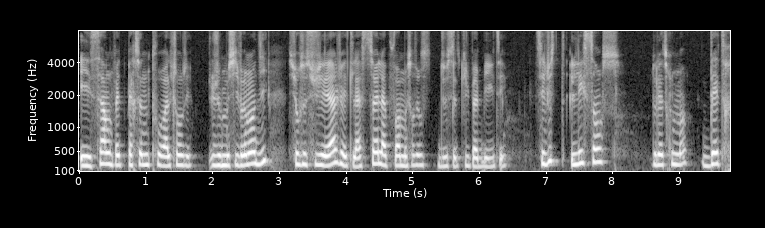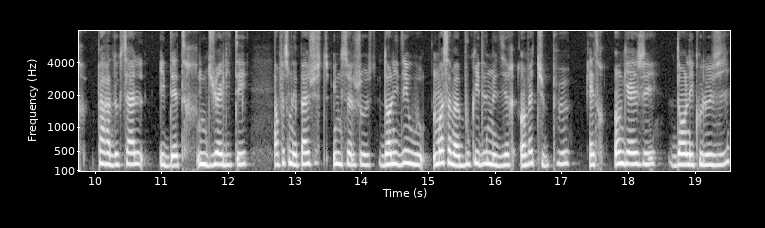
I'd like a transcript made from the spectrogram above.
et ça en fait personne ne pourra le changer. Je me suis vraiment dit, sur ce sujet-là, je vais être la seule à pouvoir me sortir de cette culpabilité. C'est juste l'essence de l'être humain, d'être paradoxal et d'être une dualité. En fait, on n'est pas juste une seule chose. Dans l'idée où, moi, ça m'a beaucoup aidé de me dire, en fait, tu peux être engagé dans l'écologie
